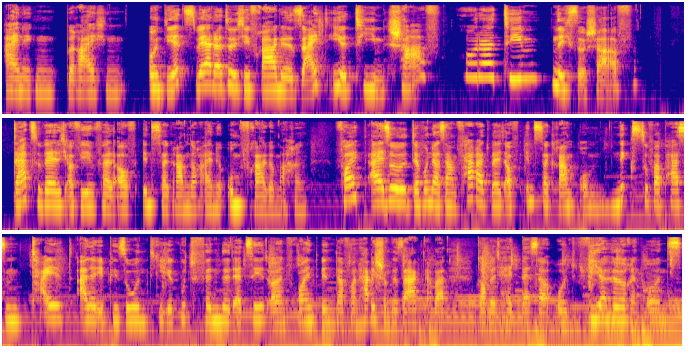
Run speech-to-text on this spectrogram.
einigen Bereichen. Und jetzt wäre natürlich die Frage, seid ihr Team scharf oder Team nicht so scharf? Dazu werde ich auf jeden Fall auf Instagram noch eine Umfrage machen. Folgt also der wundersamen Fahrradwelt auf Instagram, um nichts zu verpassen. Teilt alle Episoden, die ihr gut findet. Erzählt euren FreundInnen davon, habe ich schon gesagt, aber doppelt hält besser. Und wir hören uns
